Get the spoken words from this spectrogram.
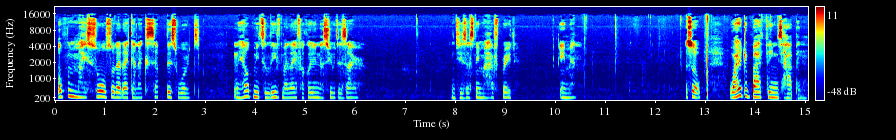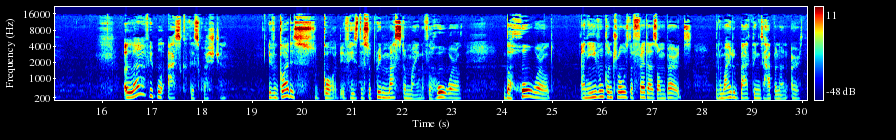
Open my soul so that I can accept these words and help me to live my life according as you desire. In Jesus' name I have prayed. Amen. So, why do bad things happen? A lot of people ask this question. If God is God, if He's the supreme mastermind of the whole world, the whole world, and He even controls the feathers on birds, then why do bad things happen on earth?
